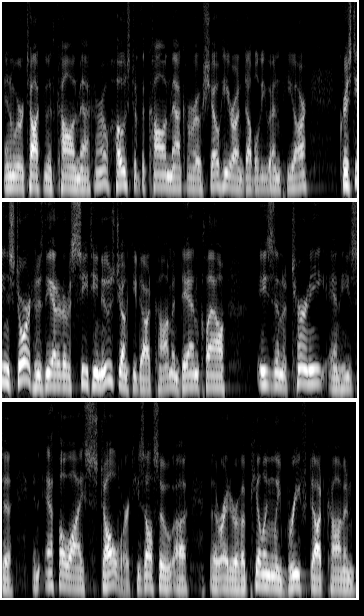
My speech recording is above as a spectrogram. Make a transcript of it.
and we're talking with Colin McEnroe, host of the Colin McEnroe Show here on WNPR. Christine Stuart, who's the editor of CTNewsJunkie.com, and Dan Klau, he's an attorney and he's a, an FOI stalwart. He's also uh, the writer of appealinglybrief.com and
